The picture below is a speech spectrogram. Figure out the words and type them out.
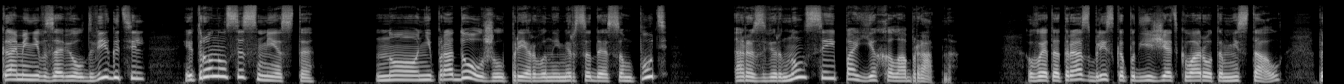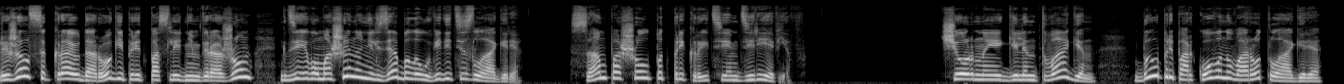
Каменев завел двигатель и тронулся с места, но не продолжил прерванный Мерседесом путь, а развернулся и поехал обратно. В этот раз близко подъезжать к воротам не стал, прижался к краю дороги перед последним виражом, где его машину нельзя было увидеть из лагеря. Сам пошел под прикрытием деревьев. Черный Гелендваген был припаркован у ворот лагеря.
